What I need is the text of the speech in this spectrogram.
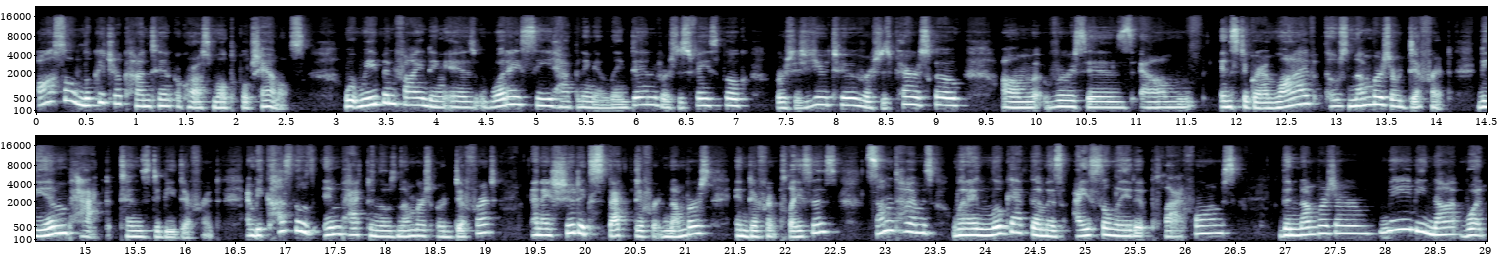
Also, look at your content across multiple channels. What we've been finding is what I see happening in LinkedIn versus Facebook versus YouTube versus Periscope um, versus um, Instagram Live, those numbers are different. The impact tends to be different. And because those impact and those numbers are different, and I should expect different numbers in different places, sometimes when I look at them as isolated platforms, the numbers are maybe not what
